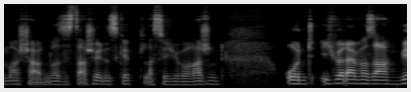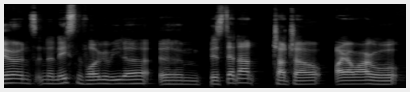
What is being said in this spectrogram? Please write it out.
Mal schauen, was es da Schönes gibt. Lasst euch überraschen. Und ich würde einfach sagen, wir hören uns in der nächsten Folge wieder. Ähm, bis dann. Ciao, ciao. Euer Margot.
